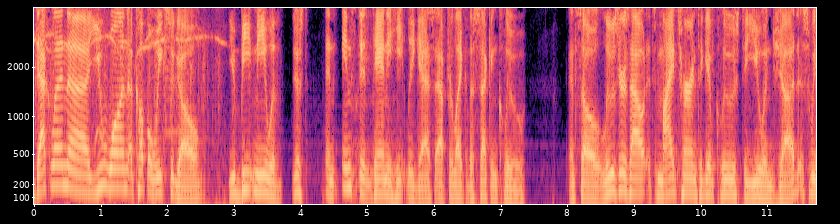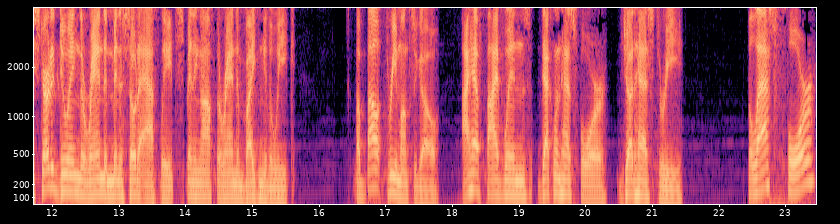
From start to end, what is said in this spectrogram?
Declan, uh, you won a couple weeks ago. You beat me with just an instant Dany Heatley guess after like the second clue. And so losers out. It's my turn to give clues to you and Judd. So we started doing the random Minnesota athlete spinning off the random Viking of the week about three months ago. I have five wins. Declan has four. Judd has three. The last four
